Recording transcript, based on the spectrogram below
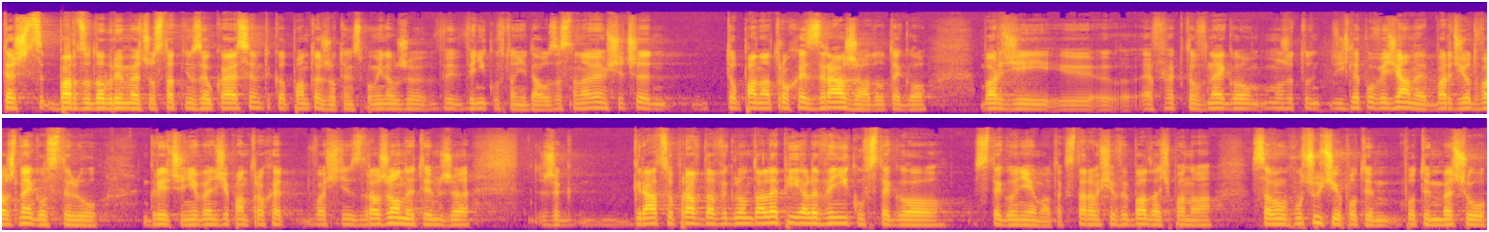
Też bardzo dobry mecz ostatnio z ŁKS-em, tylko pan też o tym wspominał, że wy, wyników to nie dało. Zastanawiam się, czy to pana trochę zraża do tego bardziej y, efektownego, może to źle powiedziane, bardziej odważnego stylu gry. Czy nie będzie pan trochę właśnie zrażony tym, że, że gra co prawda wygląda lepiej, ale wyników z tego, z tego nie ma. Tak staram się wybadać pana samopoczucie po tym, po tym meczu,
